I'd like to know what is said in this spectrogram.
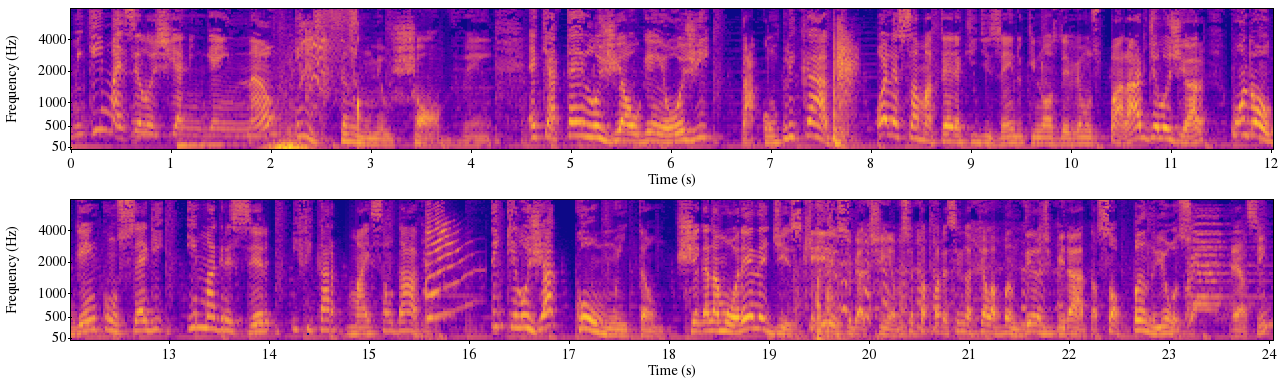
Ninguém mais elogia ninguém, não? Então, meu jovem, é que até elogiar alguém hoje tá complicado. Olha essa matéria aqui dizendo que nós devemos parar de elogiar quando alguém consegue emagrecer e ficar mais saudável. Tem que elogiar como então? Chega na morena e diz: Que isso, gatinha? Você tá parecendo aquela bandeira de pirata, só pano e osso. É assim?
